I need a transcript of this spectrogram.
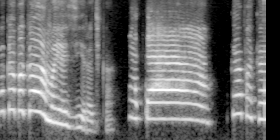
Пока-пока, моя зірочка. Пока. Пока-пока.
